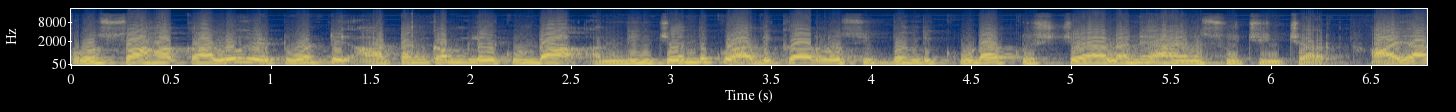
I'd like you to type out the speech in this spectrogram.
ప్రోత్సాహకాలు ఎటువంటి ఆటంకం లేకుండా అందించేందుకు అధికారులు సిబ్బంది కూడా కృషి చేయాలని ఆయన సూచించారు. ఆయా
